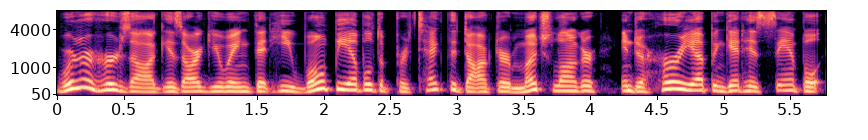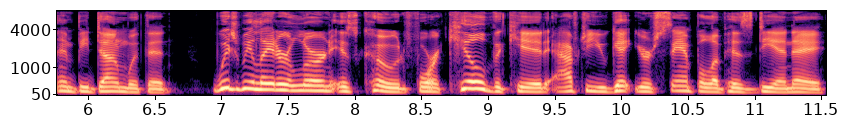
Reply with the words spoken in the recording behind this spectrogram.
Werner Herzog is arguing that he won't be able to protect the doctor much longer and to hurry up and get his sample and be done with it. Which we later learn is code for kill the kid after you get your sample of his DNA.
